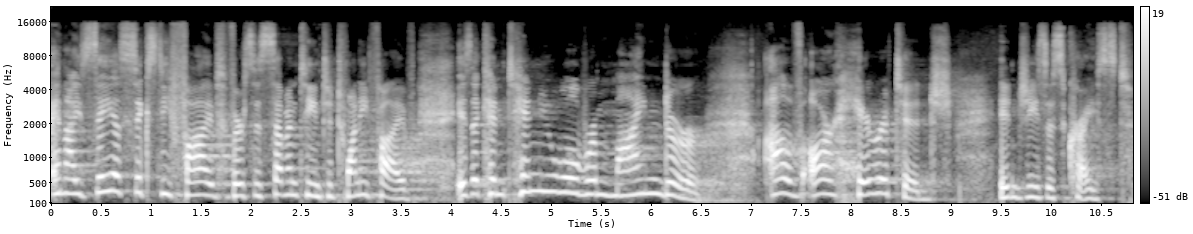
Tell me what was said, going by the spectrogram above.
And Isaiah 65, verses 17 to 25, is a continual reminder of our heritage in Jesus Christ.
